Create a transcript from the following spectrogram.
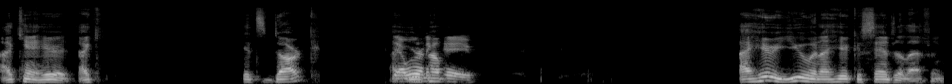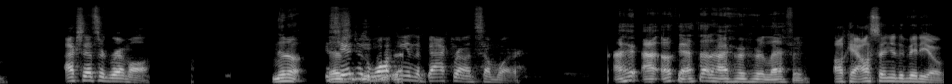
I can't hear it. I. It's dark. Yeah, I- we're in a prob- cave. I hear you and I hear Cassandra laughing. Actually, that's her grandma. No, no. that's- Cassandra's walking in the background somewhere. I, heard, I okay. I thought I heard her laughing. Okay, I'll send you the video.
